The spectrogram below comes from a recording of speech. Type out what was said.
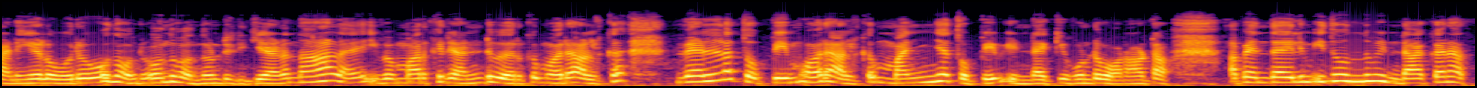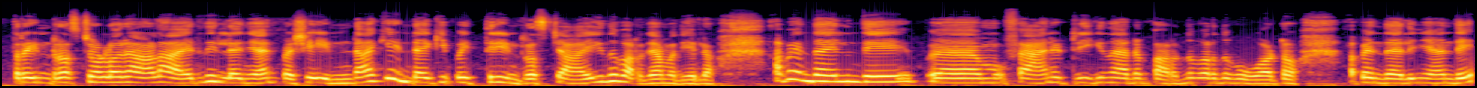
പണികൾ ഓരോന്ന് ഓരോന്ന് വന്നുകൊണ്ടിരിക്കുകയാണ്. നാളെ ഇവന്മാർക്ക് രണ്ടുപേർക്കും ഒരാൾക്ക് വെള്ള തൊപ്പിയും ഒരാൾക്ക് മഞ്ഞ തൊപ്പിയും ഉണ്ടാക്കി കൊണ്ട് പോകണം കേട്ടോ അപ്പോൾ എന്തായാലും ഇതൊന്നും ഉണ്ടാക്കാൻ അത്ര ഇൻട്രസ്റ്റ് ഉള്ള ഒരാളായിരുന്നില്ല ഞാൻ. പക്ഷേ ഉണ്ടാക്കി ഉണ്ടാക്കി ഇപ്പോൾ ഇത്തിരി ഇൻട്രസ്റ്റ് ആയി എന്ന് പറഞ്ഞാൽ മതിയല്ലോ. അപ്പോൾ എന്തായാലും ദേ ഫാൻ ഇട്ടിരിക്കുന്ന കാരണം പറന്ന് പറന്ന് പോകാം കേട്ടോ അപ്പോൾ എന്തായാലും ഞാൻ ദേ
